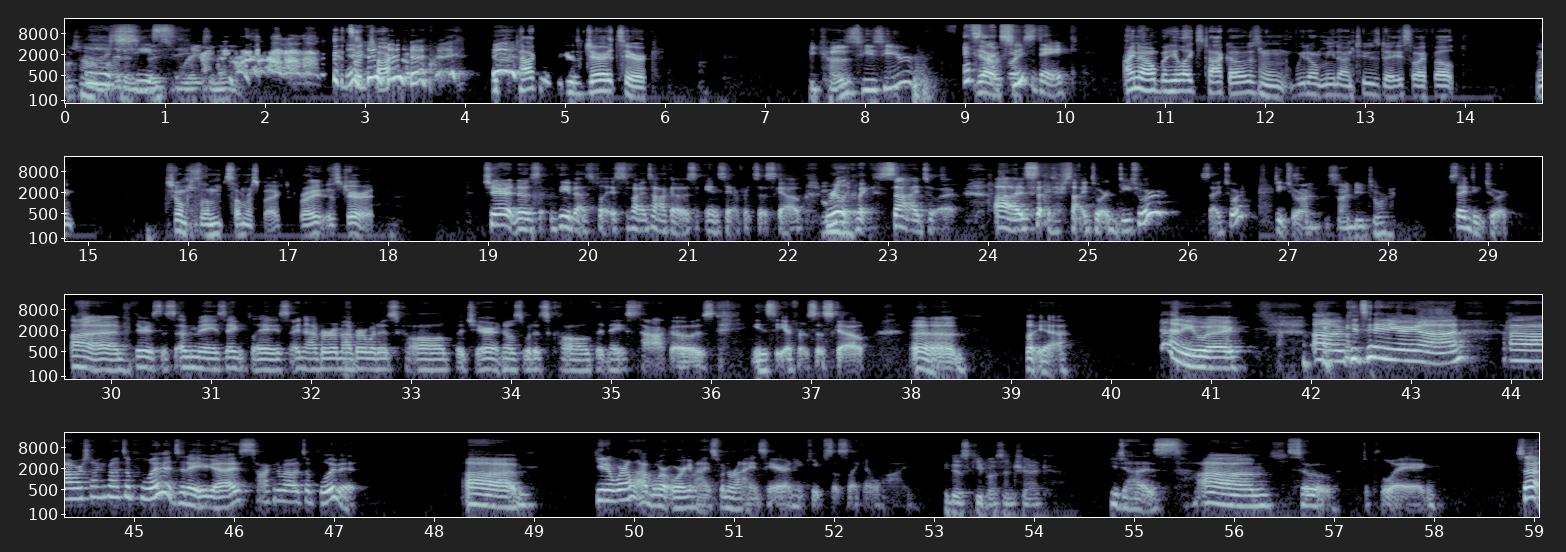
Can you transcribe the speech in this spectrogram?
I'll just have a Oh, bite of jeez. this raisinette. it's a taco. It's a taco because Jarrett's here. Because he's here? It's Yeah, not it's like- Tuesday. I know, but he likes tacos, and we don't meet on Tuesday, so I felt like show him some some respect, right? It's Jarrett. Jarrett knows the best place to find tacos in San Francisco. Really quick side tour. Uh, side, side tour. Detour? Side tour? Detour. Side, side detour. Side detour. Um, there's this amazing place. I never remember what it's called, but Jarrett knows what it's called that makes tacos in San Francisco. Um, but yeah. Anyway, um, continuing on. Uh, we're talking about deployment today, you guys. Talking about deployment. Um, you know, we're a lot more organized when Ryan's here and he keeps us like in line. He does keep us in check. He does. Um, so deploying. So,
